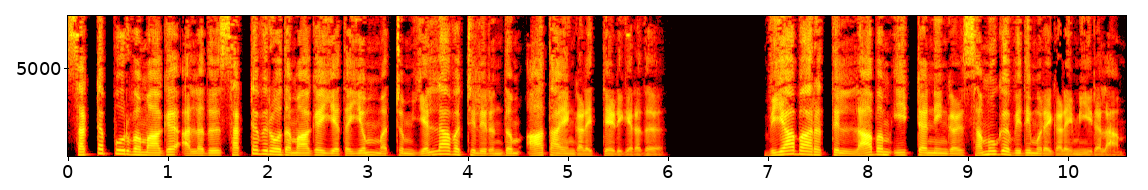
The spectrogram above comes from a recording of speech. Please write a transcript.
சட்டப்பூர்வமாக அல்லது சட்டவிரோதமாக எதையும் மற்றும் எல்லாவற்றிலிருந்தும் ஆதாயங்களைத் தேடுகிறது. வியாபாரத்தில் லாபம் ஈட்ட நீங்கள் சமூக விதிமுறைகளை மீறலாம்.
